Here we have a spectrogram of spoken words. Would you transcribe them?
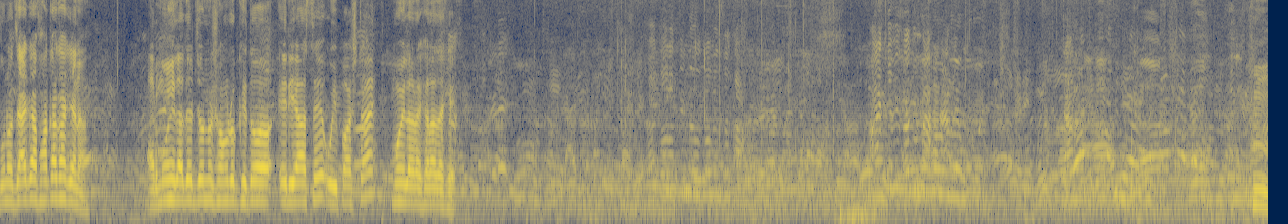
কোনো জায়গা ফাঁকা থাকে না। আর মহিলাদের জন্য সংরক্ষিত এরিয়া আছে ওই পাশটায়, মহিলারা খেলা দেখে। হুম।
